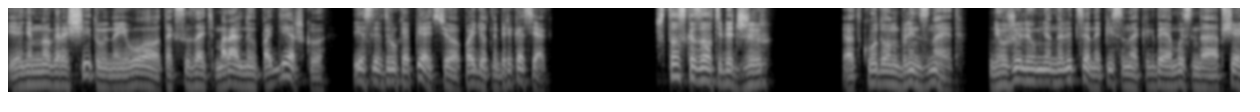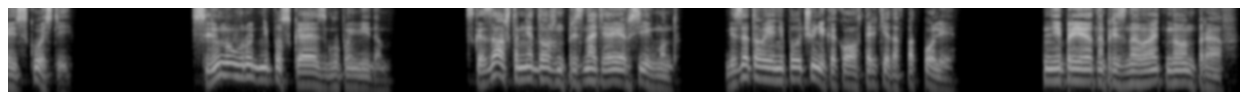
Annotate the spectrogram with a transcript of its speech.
Я немного рассчитываю на его, так сказать, моральную поддержку, если вдруг опять все пойдет наперекосяк. Что сказал тебе Джир? Откуда он, блин, знает? Неужели у меня на лице написано, когда я мысленно общаюсь с Костей? Слюну вроде не пуская с глупым видом. Сказал, что мне должен признать Аэр Сигмунд. Без этого я не получу никакого авторитета в подполье. Неприятно признавать, но он прав.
